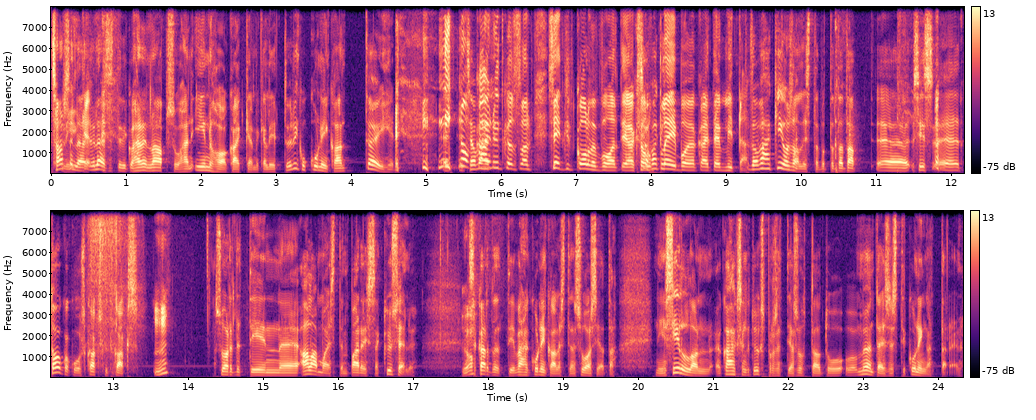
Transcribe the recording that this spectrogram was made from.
Charlesille yleisesti niin hänen napsuu, hän inhoaa kaikkea, mikä liittyy niin kuin kuninkaan töihin. niin, no se on kai vähän... nyt, kun sä 73-vuotiaaksi ollut playboy, joka ei tee mitään. Se on vähän kiusallista, mutta tota, äh, siis äh, toukokuussa 22 mm? suoritettiin äh, alamaisten parissa kysely, Joo. se kartoitettiin vähän kuninkaallisten suosiota, niin silloin 81 prosenttia suhtautuu myönteisesti kuningattareen.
